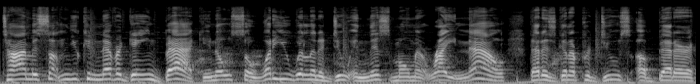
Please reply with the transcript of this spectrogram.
Time is something you can never gain back, you know? So what are you willing to do in this moment right now that is going to produce a better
